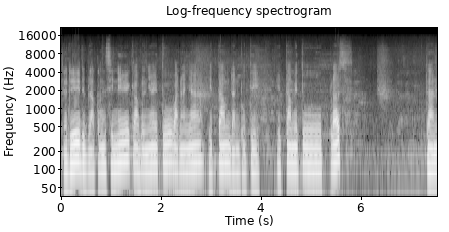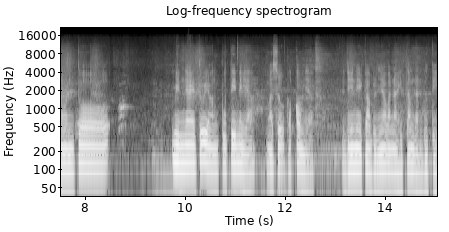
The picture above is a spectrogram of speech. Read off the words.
Jadi di belakang sini kabelnya itu warnanya hitam dan putih. Hitam itu plus. Dan untuk minnya itu yang putih nih ya masuk ke kom ya. Jadi ini kabelnya warna hitam dan putih.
